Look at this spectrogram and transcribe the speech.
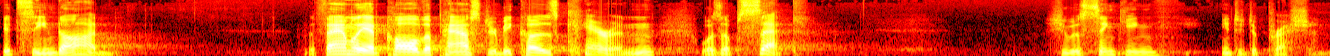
It seemed odd. The family had called the pastor because Karen was upset. She was sinking into depression.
